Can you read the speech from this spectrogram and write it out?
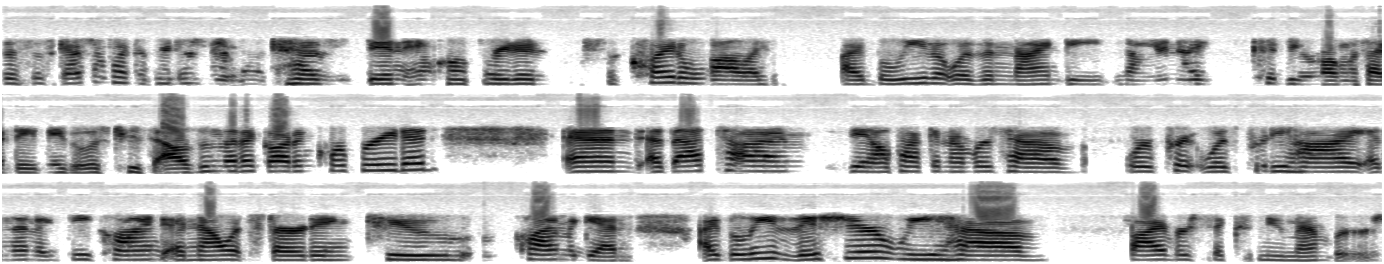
the Saskatchewan Alpaca Breeders Network has been incorporated for quite a while. I I believe it was in '99. I could be wrong with that date. Maybe it was 2000 that it got incorporated, and at that time the alpaca numbers have were pre- was pretty high, and then it declined, and now it's starting to climb again. I believe this year we have five or six new members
